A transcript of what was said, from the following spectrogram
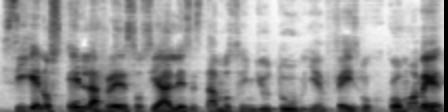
Síguenos en las redes sociales. Estamos en YouTube y en Facebook como Ahmed,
